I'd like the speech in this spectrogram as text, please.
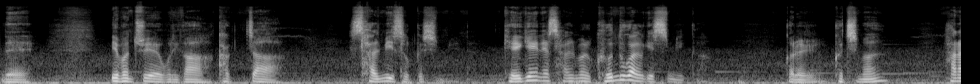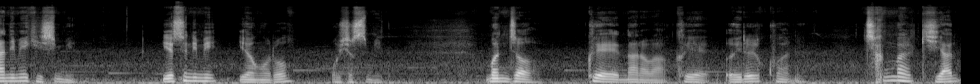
네, 이번 주에 우리가 각자 삶이 있을 것입니다. 개개인의 삶을 그 누가 알겠습니까? 그를 그치만 하나님이 계십니다. 예수님이 영으로 오셨습니다. 먼저 그의 나라와 그의 의를 구하는 정말 귀한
